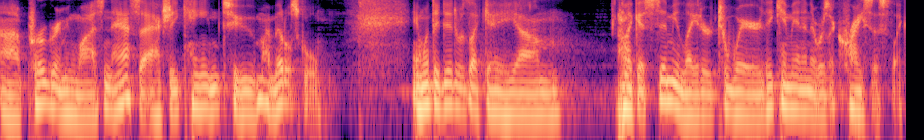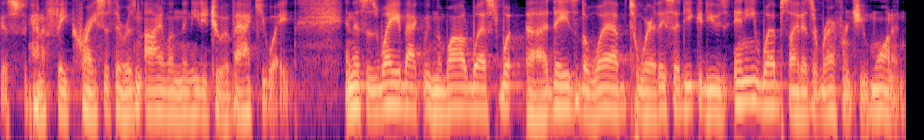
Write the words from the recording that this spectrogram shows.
uh, programming wise, NASA actually came to my middle school. And what they did was like a, um, like a simulator to where they came in and there was a crisis, like this kind of fake crisis. There was an island they needed to evacuate. And this is way back in the Wild West uh, days of the web to where they said you could use any website as a reference you wanted.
